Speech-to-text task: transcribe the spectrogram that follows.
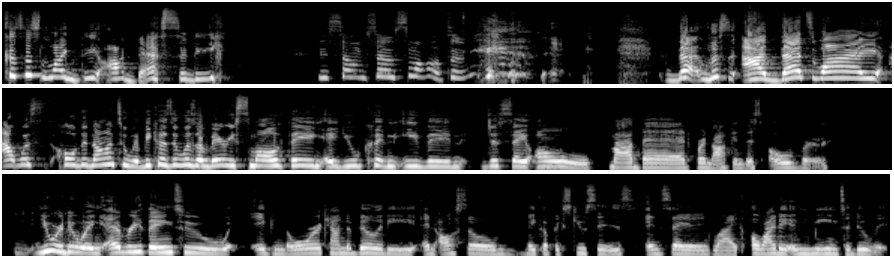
Cause it's like the audacity it's something so small to me. that listen, I that's why I was holding on to it because it was a very small thing and you couldn't even just say, mm-hmm. Oh, my bad for knocking this over. You were doing everything to ignore accountability and also make up excuses and saying, like, oh, I didn't mean to do it.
